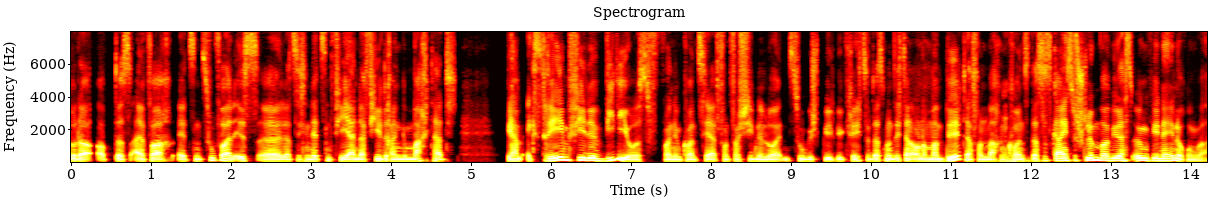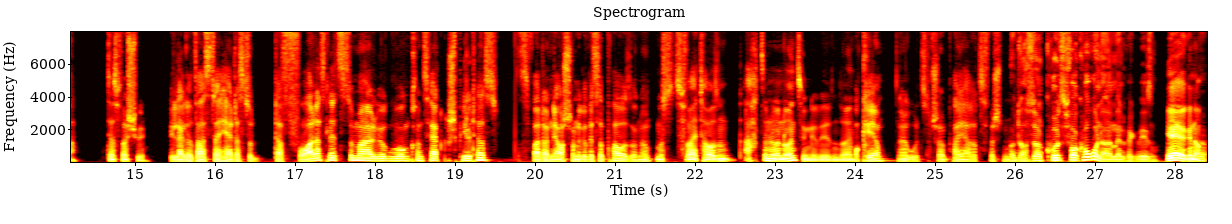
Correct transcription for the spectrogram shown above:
oder ob das einfach jetzt ein Zufall ist, äh, dass sich in den letzten vier Jahren da viel dran gemacht hat. Wir haben extrem viele Videos von dem Konzert von verschiedenen Leuten zugespielt gekriegt, sodass man sich dann auch noch mal ein Bild davon machen Mhm. konnte, dass es gar nicht so schlimm war, wie das irgendwie in Erinnerung war. Das war schön. Wie lange war es daher, dass du davor das letzte Mal irgendwo ein Konzert gespielt hast? Das war dann ja auch schon eine gewisse Pause, ne? Muss 2018 oder 19 gewesen sein. Okay, na gut, sind schon ein paar Jahre zwischen. Und das ist ja kurz vor Corona im Endeffekt gewesen. Ja, ja, genau, Ja.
